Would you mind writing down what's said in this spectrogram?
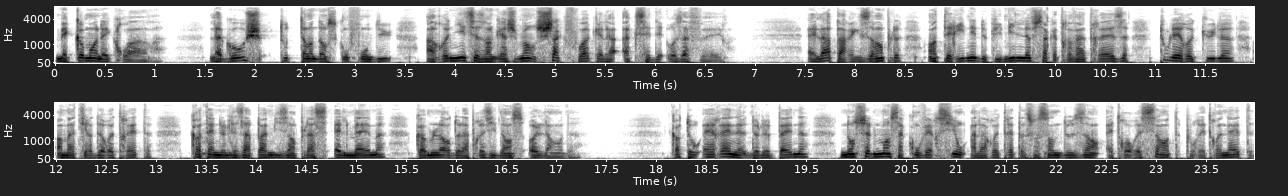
Mais comment les croire? La gauche, toute tendance confondue, a renié ses engagements chaque fois qu'elle a accédé aux affaires. Elle a, par exemple, entériné depuis 1993 tous les reculs en matière de retraite, quand elle ne les a pas mis en place elle-même, comme lors de la présidence Hollande. Quant au RN de Le Pen, non seulement sa conversion à la retraite à 62 ans est trop récente pour être honnête,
